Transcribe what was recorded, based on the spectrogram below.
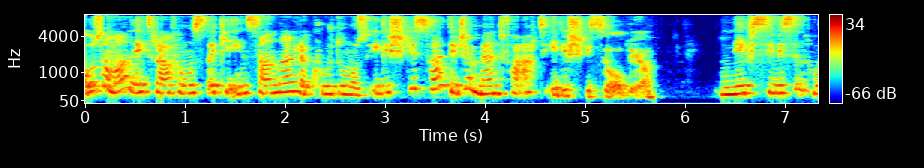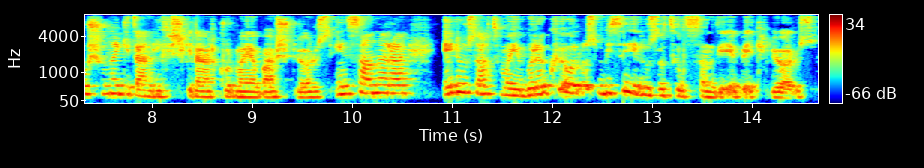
O zaman etrafımızdaki insanlarla kurduğumuz ilişki sadece menfaat ilişkisi oluyor. Nefsimizin hoşuna giden ilişkiler kurmaya başlıyoruz. İnsanlara el uzatmayı bırakıyoruz, bize el uzatılsın diye bekliyoruz.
